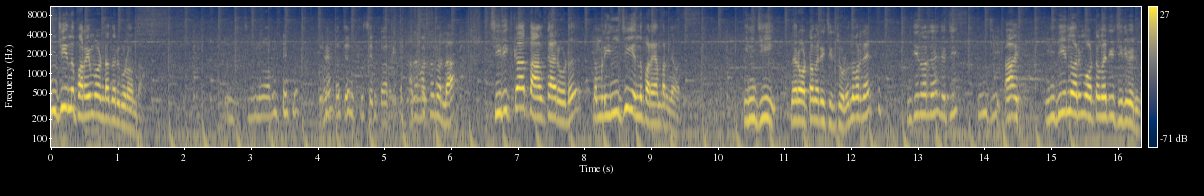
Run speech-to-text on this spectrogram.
ഇഞ്ചി എന്ന് പറയുമ്പോൾ ഉണ്ടാകുന്ന ഒരു ഗുണം എന്താ? അത് മറ്റൊന്നുമല്ല. ചിരിക്കാത്ത ആൾക്കാരോട് നമ്മൾ ഇഞ്ചി എന്ന് പറയാൻ പറഞ്ഞാൽ മതി. ഇഞ്ചി നേരെ ഓട്ടോമാറ്റിക് ചിരിച്ചോളൂ. എന്ന് പറഞ്ഞേ? ഇഞ്ചി എന്ന് പറഞ്ഞേ ചേച്ചി? ഇഞ്ചി. ആ ഇഞ്ചി എന്ന് പറയുമ്പോൾ ഓട്ടോമാറ്റിക് ചിരി വരും.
